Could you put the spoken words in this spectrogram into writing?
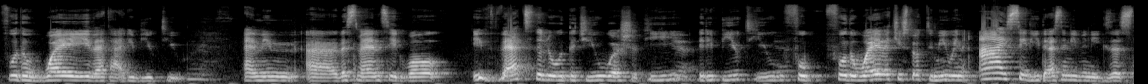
for the way that I rebuked you." And then uh, this man said, Well, if that's the Lord that you worship, he Yeah. rebuked you for, for the way that you spoke to me when I said he doesn't even exist,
